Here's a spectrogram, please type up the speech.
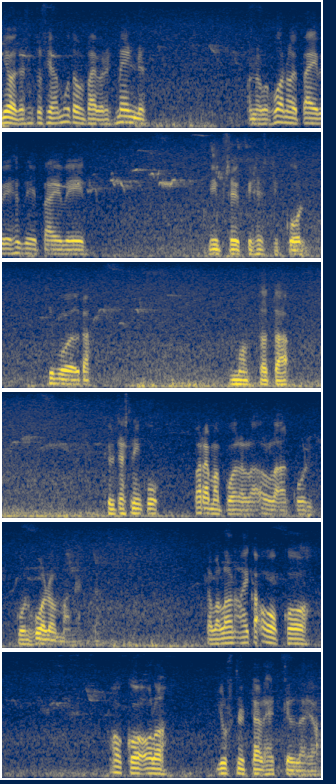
Joo, tässä on tosiaan muutama päivä nyt mennyt. On ollut huonoja päiviä, hyviä päiviä, niin psyykkisesti kuin kivuilta. Mutta tota, kyllä tässä niinku paremman puolella ollaan kuin, kuin huonomman. Että tavallaan aika ok, ok olo just nyt tällä hetkellä ja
